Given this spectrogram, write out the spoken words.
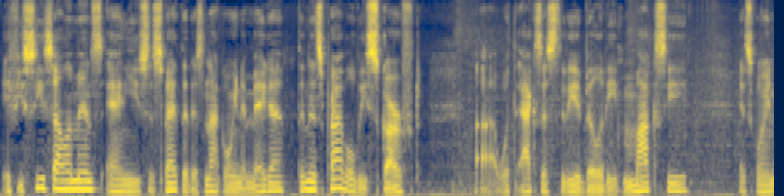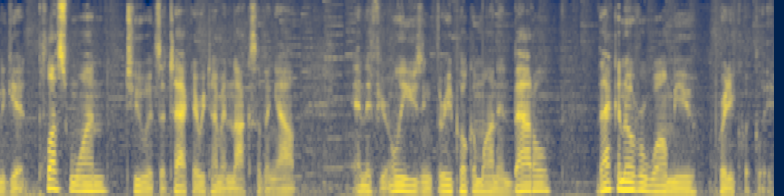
If you see Salamence and you suspect that it's not going to Mega, then it's probably Scarfed. Uh, with access to the ability Moxie, it's going to get plus one to its attack every time it knocks something out. And if you're only using three Pokemon in battle, that can overwhelm you pretty quickly.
